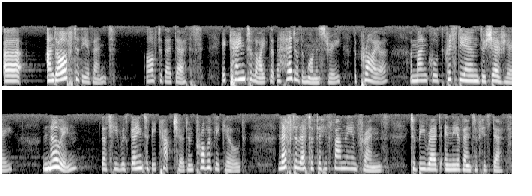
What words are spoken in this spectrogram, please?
Uh, and after the event, after their deaths, it came to light that the head of the monastery, the prior, a man called Christian de Chergé, knowing that he was going to be captured and probably killed, left a letter for his family and friends to be read in the event of his death.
